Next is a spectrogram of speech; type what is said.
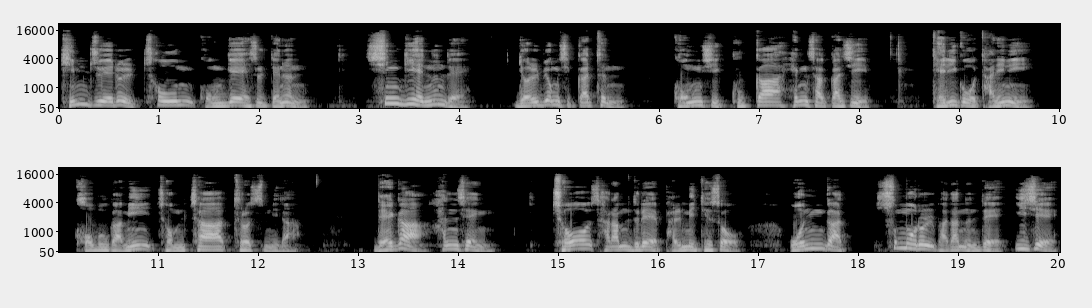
김주애를 처음 공개했을 때는 신기했는데 열병식 같은 공식 국가 행사까지 데리고 다니니 거부감이 점차 들었습니다. 내가 한생 저 사람들의 발밑에서 온갖 수모를 받았는데 이제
